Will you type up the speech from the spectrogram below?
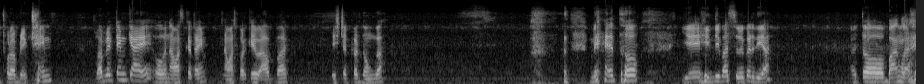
थोड़ा ब्रेक टाइम थोड़ा ब्रेक टाइम क्या है वो नमाज का टाइम नमाज पढ़ के आप बार स्टार्ट कर दूंगा मैं तो ये हिंदी बात शुरू कर दिया আমি তো বাংলায়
